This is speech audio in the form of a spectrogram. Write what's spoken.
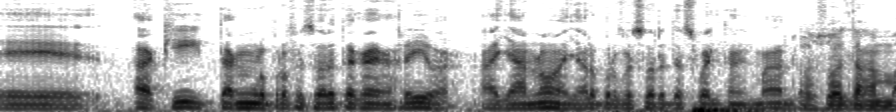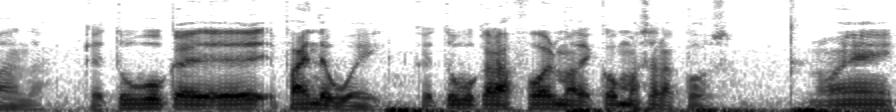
eh, aquí están los profesores te caen arriba, allá no, allá los profesores te sueltan en mano. Lo sueltan en banda. Que tú busques, eh, find the way. Que tú busques la forma de cómo hacer la cosa. No es,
